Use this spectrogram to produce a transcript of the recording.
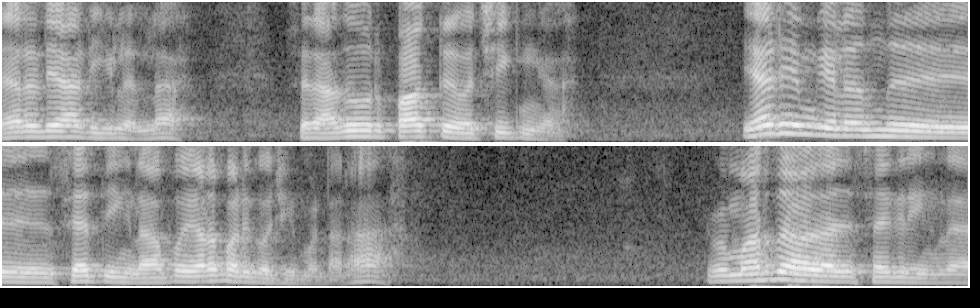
நேரடியாக அடிக்கலைல்ல? சரி அது ஒரு பார்ட்டு வச்சுக்கோங்க. ஏடிஎம்கேலேருந்து சேர்த்தீங்களா? அப்போ எடப்பாடி கோச்சிக்க மாட்டாரா? இப்போ மருத்துவ சேர்க்குறீங்களே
